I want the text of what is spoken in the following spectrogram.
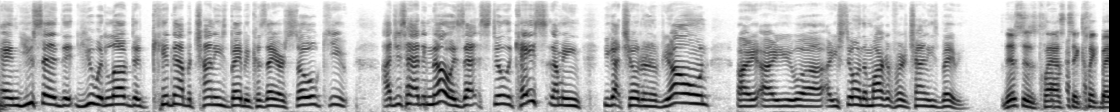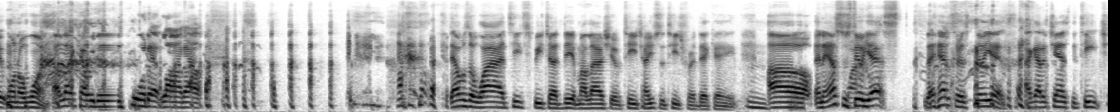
and you said that you would love to kidnap a Chinese baby because they are so cute. I just had to know: is that still the case? I mean, you got children of your own. Are are you uh, are you still in the market for a Chinese baby? This is classic clickbait 101. I like how we just pull that line out. that was a why I teach speech I did my last year of teaching. I used to teach for a decade. Uh, and the answer is still yes. The answer is still yes. I got a chance to teach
